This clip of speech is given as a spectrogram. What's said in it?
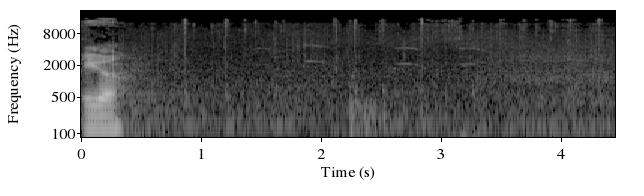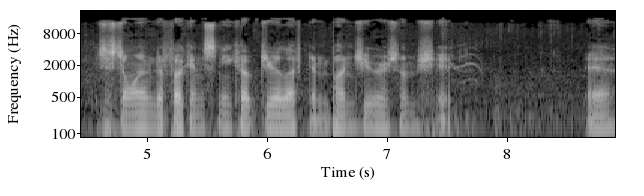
There you go. I just don't want him to fucking sneak up to your left and punch you or some shit. Yeah.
